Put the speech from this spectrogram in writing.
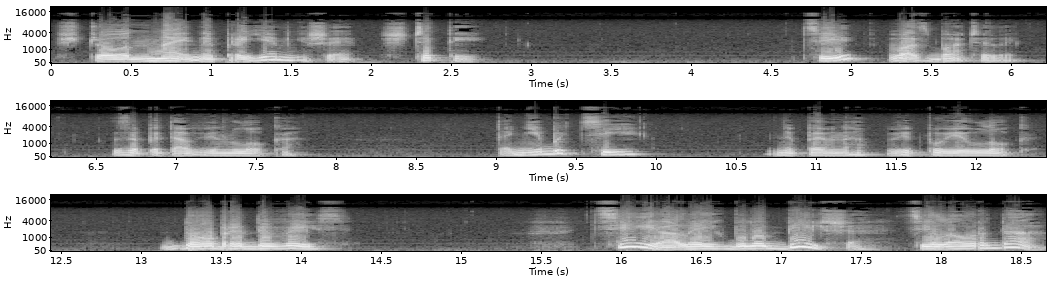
що найнеприємніше, щити. Ці вас бачили? запитав він Лока. Та ніби ці, непевно відповів Лок. Добре дивись. Ці, але їх було більше, ціла орда.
